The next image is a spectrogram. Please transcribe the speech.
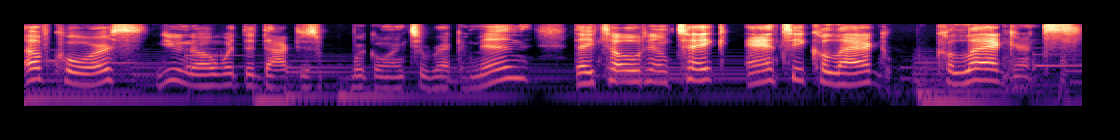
Of course, you know what the doctors were going to recommend. They told him take anticoagulants.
